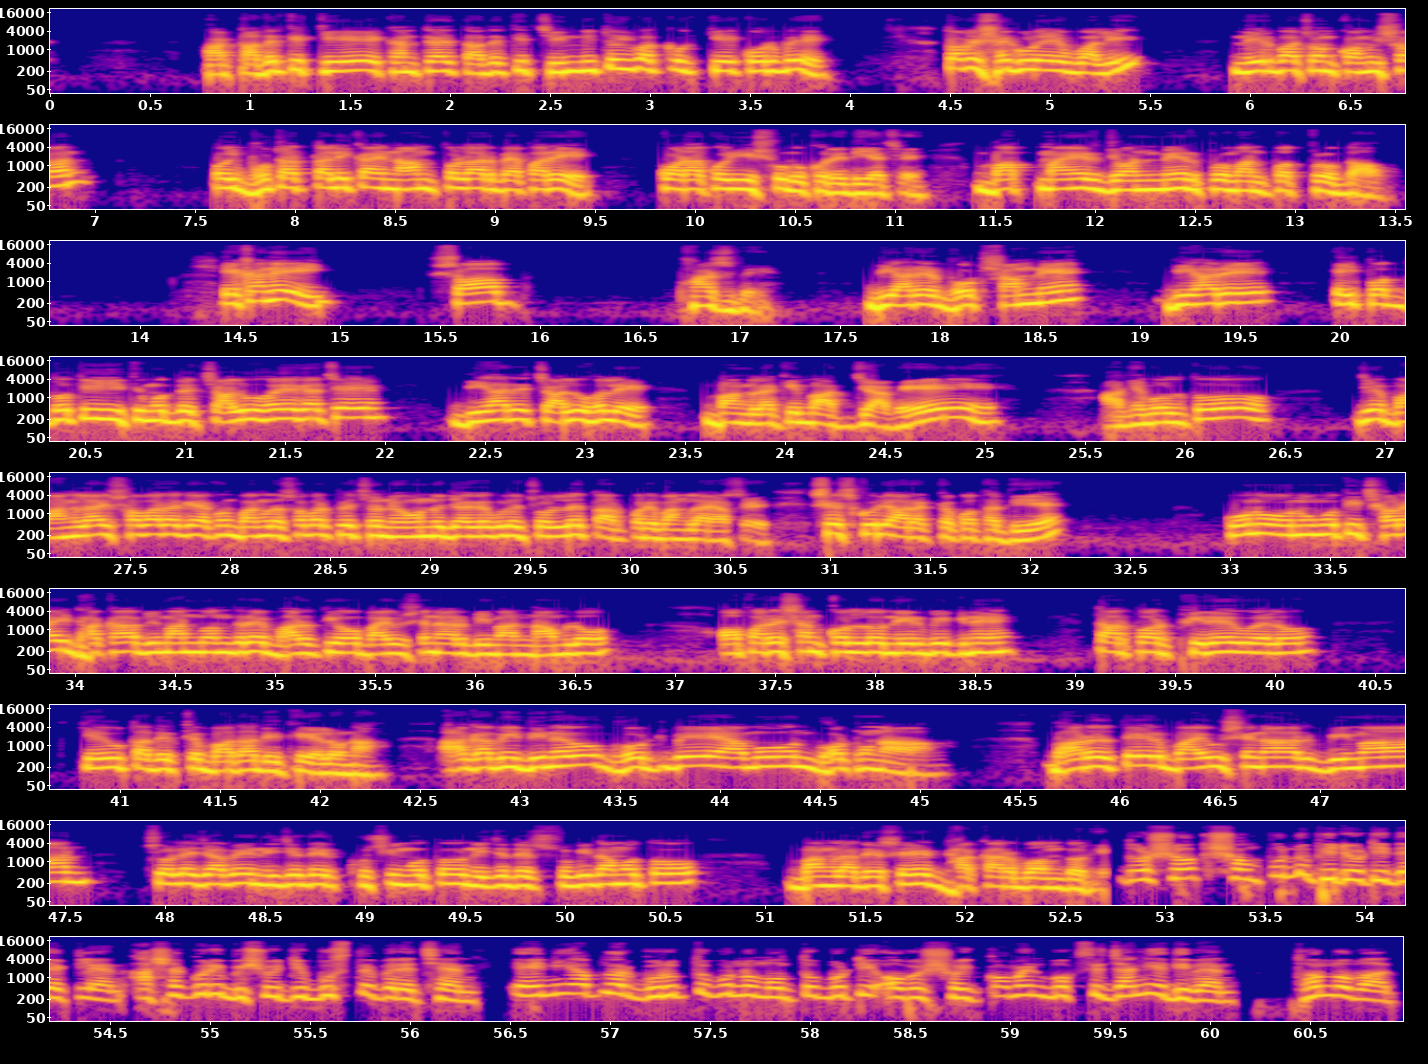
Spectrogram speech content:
আর তাদেরকে কে এখানটায়, তাদেরকে চিহ্নিতই বা কে করবে? তবে সেগুলো ওয়ালি, নির্বাচন কমিশন ওই ভোটার তালিকায় নাম তোলার ব্যাপারে কড়াকড়ি শুরু করে দিয়েছে। বাপ মায়ের জন্মের প্রমাণপত্র দাও। এখানেই সব ফাঁসবে। বিহারের ভোট সামনে, বিহারে এই পদ্ধতি ইতিমধ্যে চালু হয়ে গেছে। বিহারে চালু হলে বাংলা কি বাদ যাবে? আগে বলতো যে বাংলায় সবার আগে এখন বাংলা সবার পেছনে, অন্য জায়গাগুলো চললে তারপরে বাংলায় আসে। শেষ করি আর একটা কথা দিয়ে। কোনো অনুমতি ছাড়াই ঢাকা বিমানবন্দরে ভারতীয় বায়ুসেনার বিমান নামলো, অপারেশন করল নির্বিঘ্নে, তারপর ফিরেও এলো। কেউ তাদেরকে বাধা দিতে এলো না। আগামী দিনেও ঘটবে এমন ঘটনা। ভারতের বায়ুসেনার বিমান চলে যাবে নিজেদের খুশি মতো, নিজেদের সুবিধা মতো বাংলাদেশে ঢাকার বন্দরে। দর্শক, সম্পূর্ণ ভিডিওটি দেখলেন। আশা করি বিষয়টি বুঝতে পেরেছেন। এ নিয়ে আপনার গুরুত্বপূর্ণ মন্তব্যটি অবশ্যই কমেন্ট বক্সে জানিয়ে দিবেন। ধন্যবাদ।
